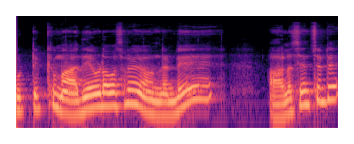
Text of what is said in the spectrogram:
పుట్టుక్కి మా దేవుడు అవసరం ఏముందండి ఆలోచించండి.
